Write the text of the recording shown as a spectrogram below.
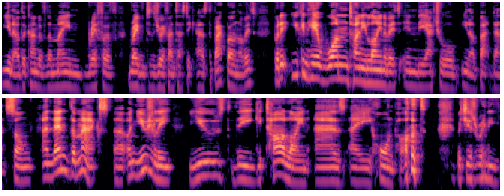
you know the kind of the main riff of "Rave Unto the Joy Fantastic" as the backbone of it, but it, you can hear one tiny line of it in the actual you know Bat Dance song, and then the Max uh, unusually used the guitar line as a horn part. Which is really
